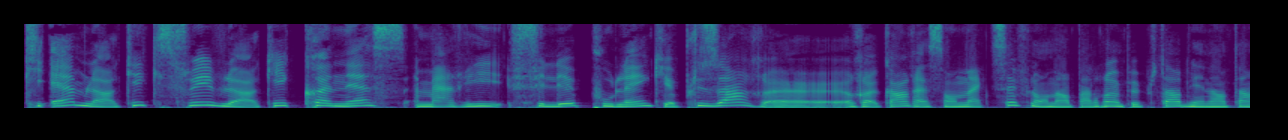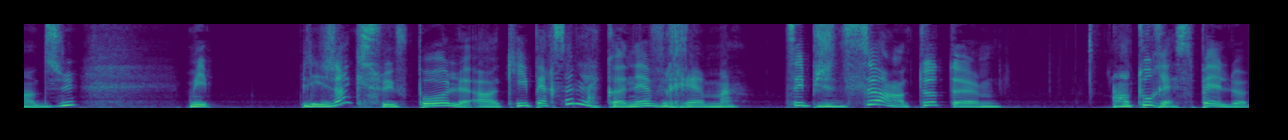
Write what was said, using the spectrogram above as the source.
qui aiment le hockey, qui suivent le hockey, connaissent Marie-Philippe Poulain, qui a plusieurs euh, records à son actif. Là, on en parlera un peu plus tard, bien entendu. Mais les gens qui suivent pas le hockey, personne la connaît vraiment. Tu sais, puis je dis ça en toute... Euh, en tout respect, là.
